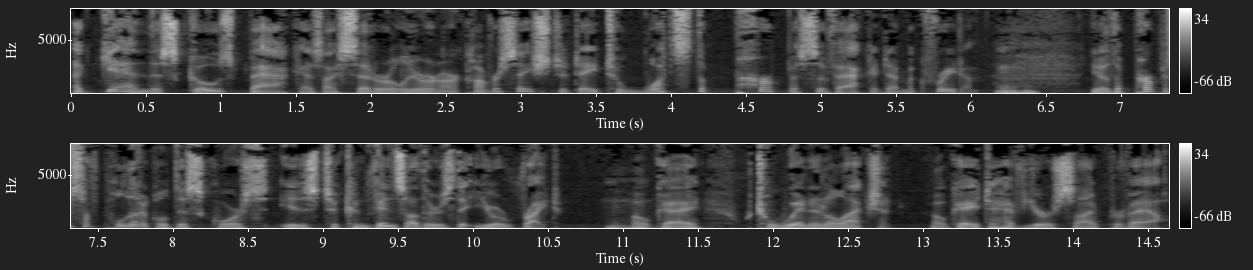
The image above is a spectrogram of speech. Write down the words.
Again, this goes back, as I said earlier in our conversation today, to what's the purpose of academic freedom. Mm-hmm. You know, the purpose of political discourse is to convince others that you're right, mm-hmm. okay, to win an election, okay, to have your side prevail.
